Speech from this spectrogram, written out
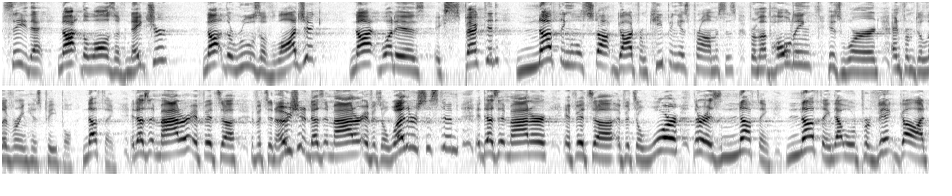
see, that not the laws of nature, not the rules of logic, not what is expected. Nothing will stop God from keeping his promises, from upholding his word, and from delivering his people. Nothing. It doesn't matter if it's, a, if it's an ocean, it doesn't matter if it's a weather system, it doesn't matter if it's, a, if it's a war. There is nothing, nothing that will prevent God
